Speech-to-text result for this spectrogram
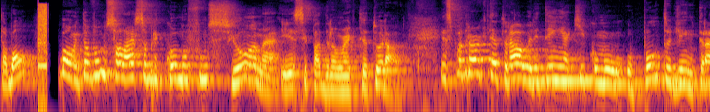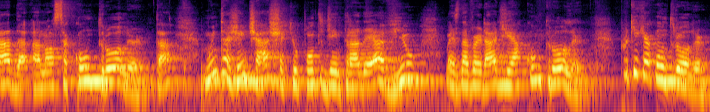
tá bom? Bom, então vamos falar sobre como funciona esse padrão arquitetural. Esse padrão arquitetural ele tem aqui como o ponto de entrada a nossa controller, tá? Muita gente acha que o ponto de entrada é a view, mas na verdade é a controller. Por que, que é a controller?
